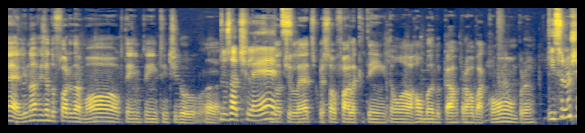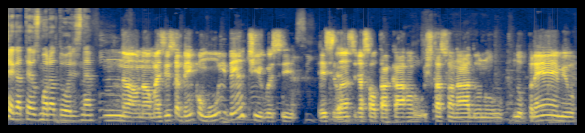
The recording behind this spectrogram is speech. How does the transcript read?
É, ali na região do Florida Mall tem, tem, tem tido ah, Nos os outlets. outlets, o pessoal fala que tem estão arrombando o carro pra roubar compra. Isso não chega até os moradores, né? Não, não, mas isso é bem comum e bem antigo, esse, esse lance de assaltar carro estacionado no, no prêmio.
